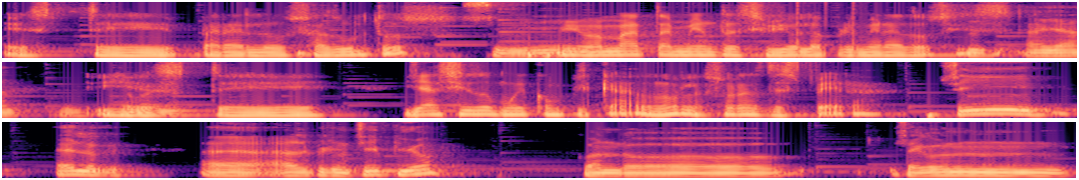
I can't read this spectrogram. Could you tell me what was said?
este para los adultos. Sí, Mi mamá también recibió la primera dosis. allá. Y bueno. este ya ha sido muy complicado, ¿no? Las horas de espera. Sí, es lo que, ah, al principio, cuando según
